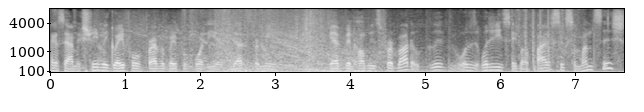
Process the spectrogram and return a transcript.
like I said, I'm extremely grateful, forever grateful for what he has done for me we have been homies for about a, what, is what did he say about five six months ish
